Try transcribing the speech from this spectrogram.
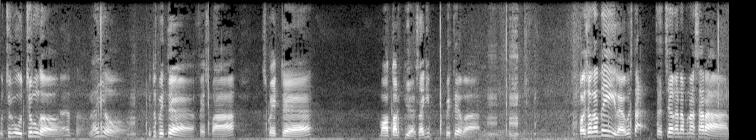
ujung ke ujung to. Nah, to. Lah yo, itu beda. Vespa, sepeda, motor biasa iki beda, Pak. Kok iso ngerti lah, wis tak jajal karena penasaran.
